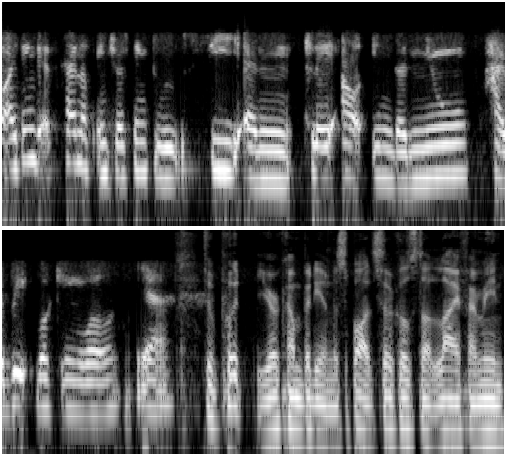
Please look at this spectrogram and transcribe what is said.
I think that's kind of interesting to see and play out in the new hybrid working world. Yeah. To put your company on the spot, Circles.life, I mean,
